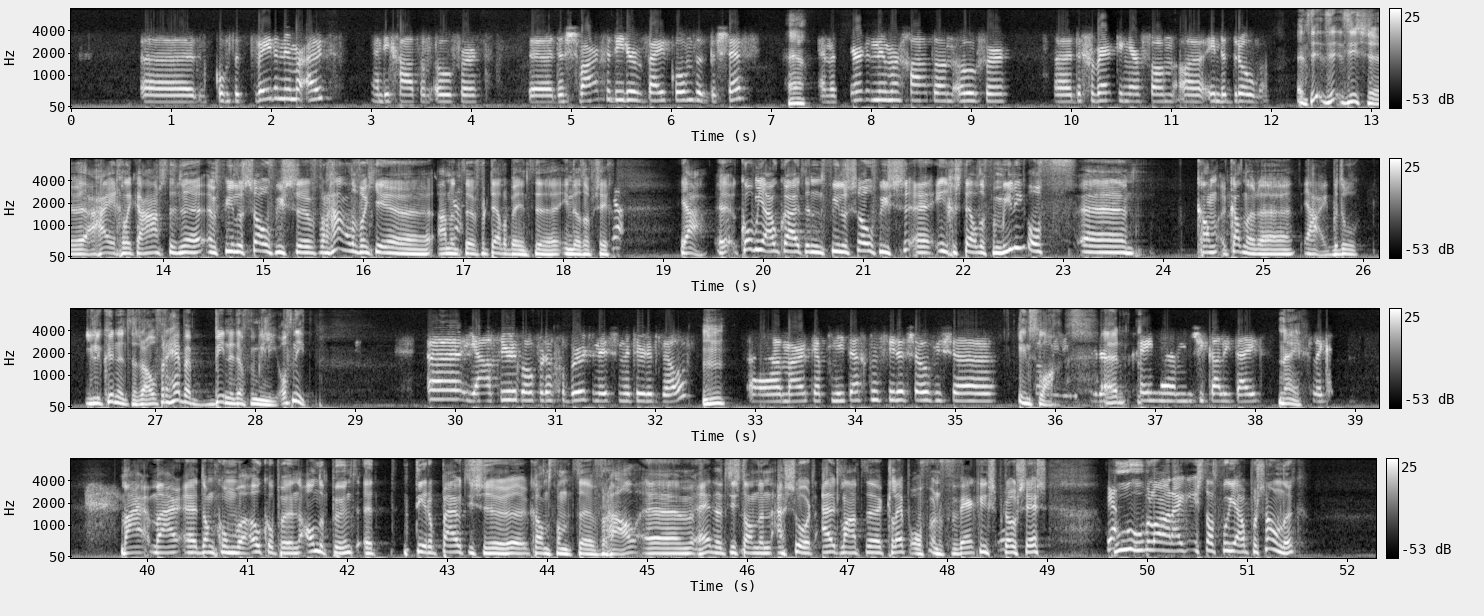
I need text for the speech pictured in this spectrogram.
eh, komt het tweede nummer uit. En die gaat dan over de, de zwaarte die erbij komt, het besef. Ja. En het derde nummer gaat dan over de verwerking ervan in de dromen. Het, is eh, eigenlijk haast een, eh, een filosofisch eh, verhaal wat je aan het vertellen bent in dat opzicht. Ja. Ja, kom je ook uit een filosofisch ingestelde familie? Of kan, kan er... ja, ik bedoel, jullie kunnen het erover hebben binnen de familie, of niet? Ja, natuurlijk over de gebeurtenissen natuurlijk wel. Hm. Eh, maar ik heb niet echt een filosofische Inslag. familie. Geen muzikaliteit Nee. eigenlijk. Maar, maar eh, dan komen we ook op een ander punt. Het therapeutische kant van het eh, verhaal. Eh, hè, dat is dan een, soort uitlaatklep of een verwerkingsproces. Hoe, hoe belangrijk is dat voor jou persoonlijk?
